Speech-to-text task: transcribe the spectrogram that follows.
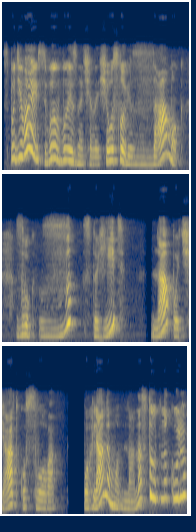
Сподіваюсь, ви визначили, що у слові замок звук з стоїть на початку слова. Поглянемо на наступну кулю.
